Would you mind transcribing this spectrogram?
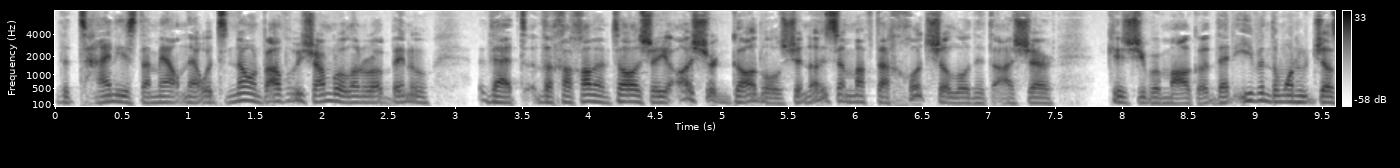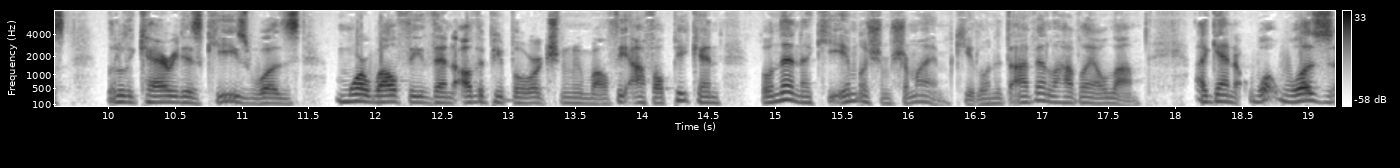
the tiniest amount. Now it's known, that the Chachamim tell us, Asher Asher, Kishiba Malka, that even the one who just literally carried his keys was more wealthy than other people who were extremely wealthy. Afal Piken, Again, what was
